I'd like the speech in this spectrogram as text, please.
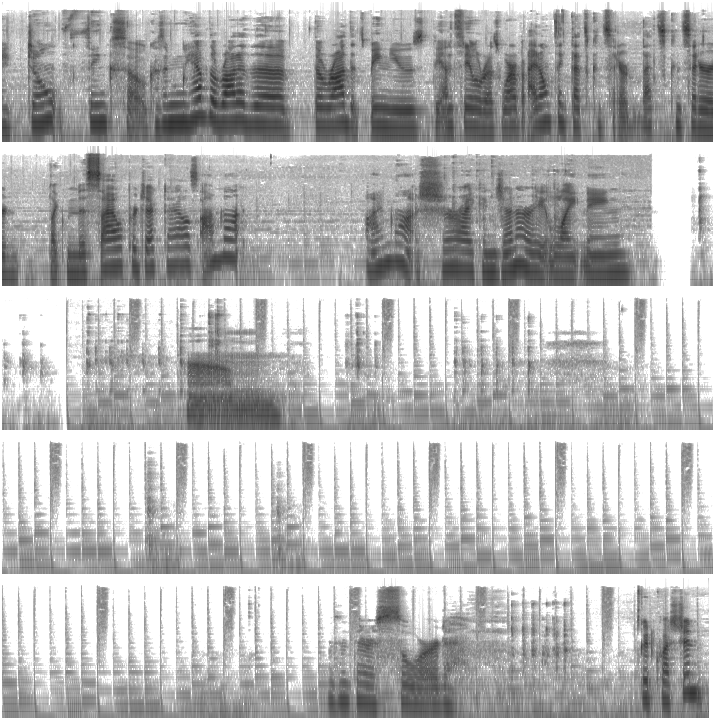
I don't think so, because I mean we have the rod of the the rod that's being used, the unstable reservoir, but I don't think that's considered that's considered like missile projectiles. I'm not I'm not sure I can generate lightning. Um Isn't there a sword? Good question.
